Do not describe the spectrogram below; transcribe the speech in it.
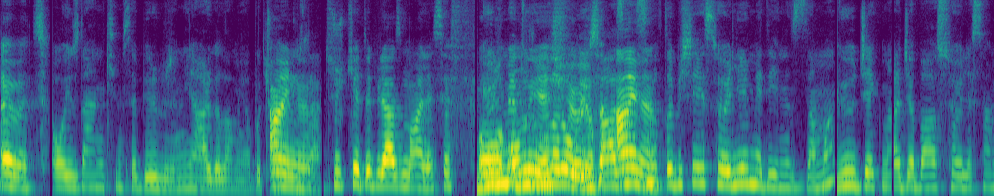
Evet. O yüzden kimse birbirini yargılamıyor. Bu çok Aynen. güzel. Türkiye'de biraz maalesef o, Gülme onu durumları oluyor. yaşıyoruz. Bazen Aynen. sınıfta bir şey söyleyemediğiniz zaman gülecek mi acaba söylesem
